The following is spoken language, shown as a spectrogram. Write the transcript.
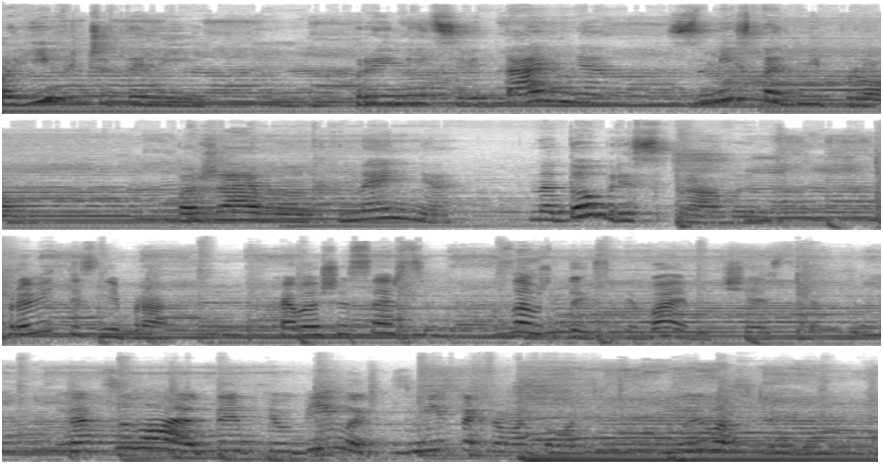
Дорогі вчителі, прийміть вітання з міста Дніпро. Бажаємо натхнення на добрі справи. Привіт із Дніпра! Хай ваше серце завжди співає від щастя. Надсилаю теплі обійми з міста Краматорськ. Ми вас любимо.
